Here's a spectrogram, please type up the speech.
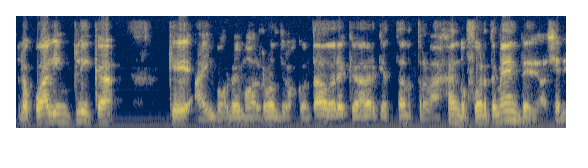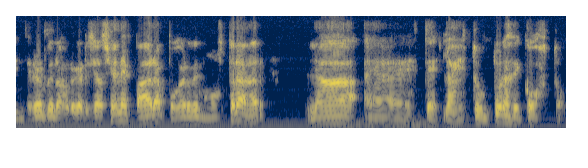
lo cual implica que ahí volvemos al rol de los contadores, que va a haber que estar trabajando fuertemente hacia el interior de las organizaciones para poder demostrar la, eh, este, las estructuras de costo.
